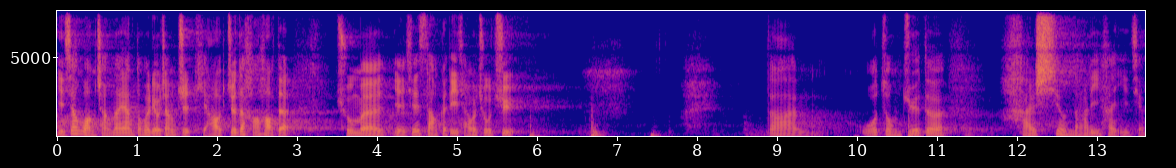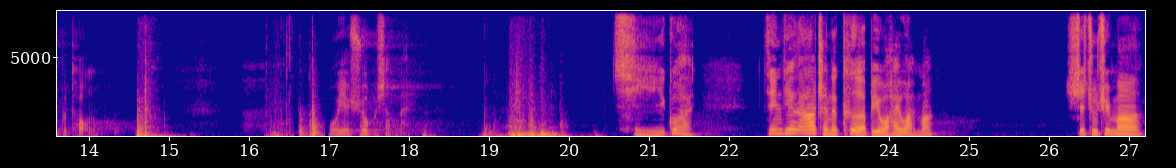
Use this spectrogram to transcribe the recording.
也像往常那样都会留张纸条，折得好好的。出门也先扫个地才会出去。但我总觉得还是有哪里和以前不同，我也说不上来。奇怪，今天阿成的课比我还晚吗？是出去吗？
